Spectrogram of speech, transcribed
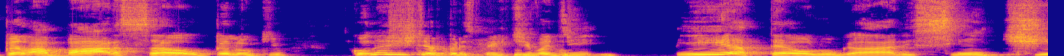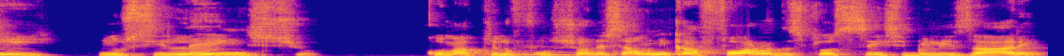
pela Barça, ou pelo que. Quando a gente tem a perspectiva de ir até o lugar e sentir no silêncio como aquilo hum. funciona, essa é a única forma das pessoas se sensibilizarem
